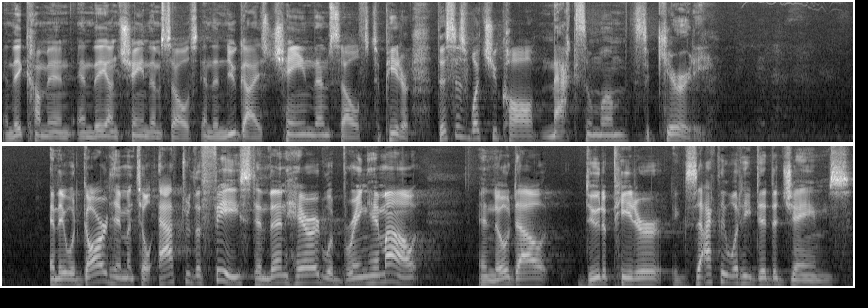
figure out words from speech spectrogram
And they come in and they unchain themselves, and the new guys chain themselves to Peter. This is what you call maximum security. And they would guard him until after the feast, and then Herod would bring him out, and no doubt do to Peter exactly what he did to James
